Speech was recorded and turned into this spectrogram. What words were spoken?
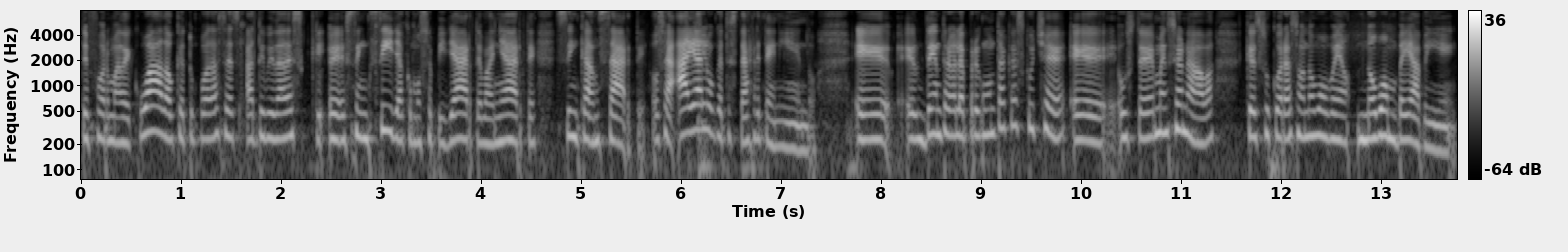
de forma adecuada o que tú puedas hacer actividades eh, sencillas como cepillarte, bañarte, sin cansarte. O sea, hay algo que te está reteniendo. dentro de la pregunta que escuché, usted mencionaba que su corazón no bombea, no bombea bien.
